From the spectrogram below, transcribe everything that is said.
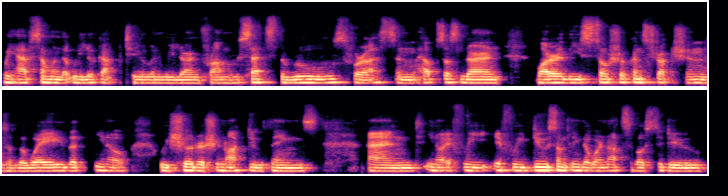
we have someone that we look up to and we learn from who sets the rules for us and helps us learn what are these social constructions of the way that you know we should or should not do things and you know if we if we do something that we're not supposed to do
